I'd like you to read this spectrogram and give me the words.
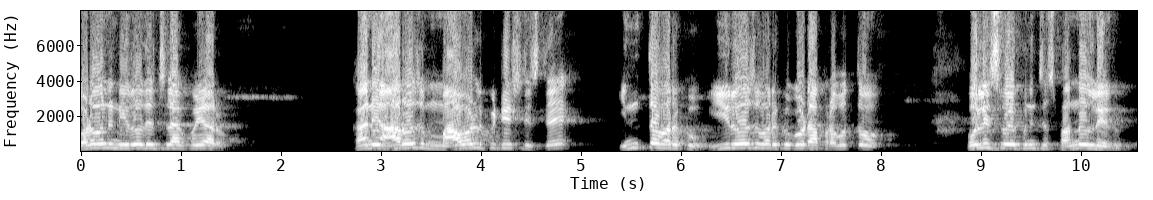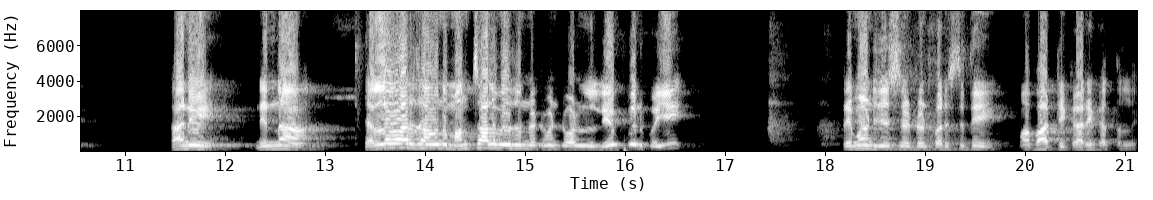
గొడవని నిరోధించలేకపోయారు. కానీ ఆ రోజు మా వాళ్ళు పిటిషన్ ఇస్తే ఇంతవరకు ఈ రోజు వరకు కూడా ప్రభుత్వం పోలీసు వైపు నుంచి స్పందన లేదు. కానీ నిన్న తెల్లవారుజామున మంచాల మీద ఉన్నటువంటి వాళ్ళని లేపుకొని పోయి రిమాండ్ చేసినటువంటి పరిస్థితి మా పార్టీ కార్యకర్తల్ని.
